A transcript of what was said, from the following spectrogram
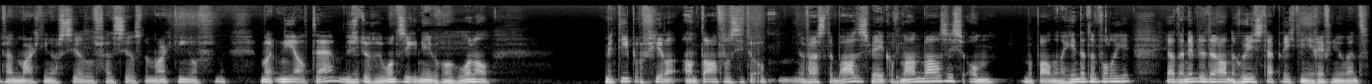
van marketing naar sales of van sales naar marketing. Of, maar niet altijd. Dus door gewoon te zeggen, nee, we gaan gewoon al met die profielen aan tafel zitten op een vaste basis, week- of maandbasis, om een bepaalde agenda te volgen, ja, dan heb je daar al een goede stap richting revenue. Want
